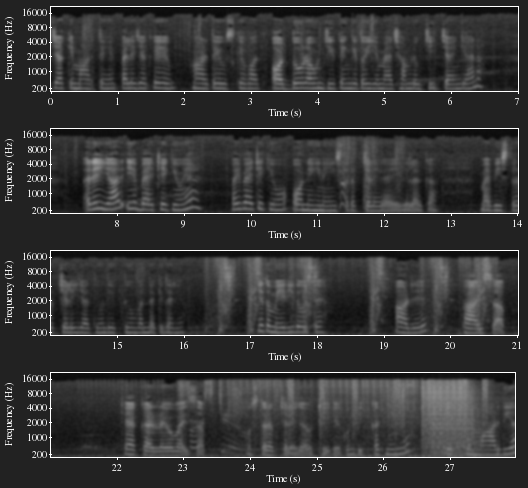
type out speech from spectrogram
जाके मारते हैं। पहले जाके मारते हैं, उसके बाद और दो राउंड जीतेंगे तो ये मैच हम लोग जीत जाएँगे, है ना? अरे यार, ये बैठे क्यों हैं? भाई बैठे क्यों? और नहीं नहीं, इस तरफ़ चलेगा ये लड़का। मैं भी इस तरफ़ चली जाती हूँ, देखती हूँ बंदा किधर है। ये तो मेरी दोस्त है। अरे भाई साहब। क्या कर रहे हो भाई साहब? उस तरफ़ चले गए ठीक है, कोई दिक्कत नहीं है। एक को मार दिया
